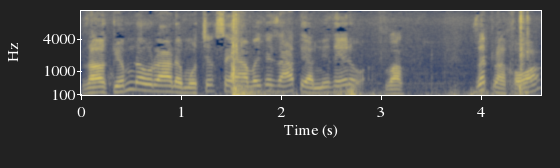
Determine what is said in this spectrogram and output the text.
Giờ kiếm đâu ra được một chiếc xe với cái giá tiền như thế đâu vâng rất là khó.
